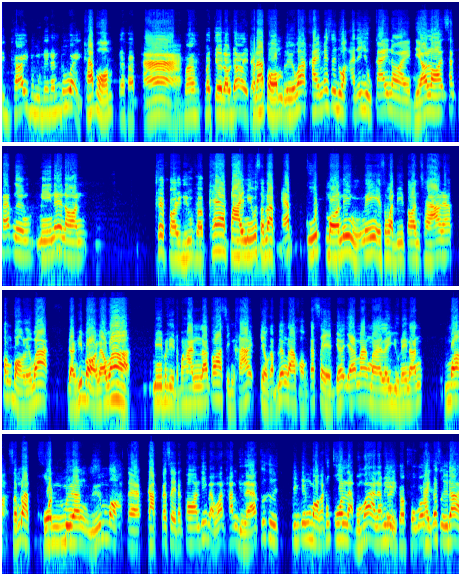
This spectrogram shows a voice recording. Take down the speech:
สินค้าให้ดูในนั้นด้วยครับผม นะครับ อ่า มามาเจอเราได้คนะรับผมหรือว่าใครไม่สะดวกอาจจะอยู่ไกลหน่อย เดี๋ยวรอสักแป๊บหนึ่งมีแน่นอน แค่ปลายนิ้วครับ แค่ปลายนิ้วสำหรับแอป Good Morning นี่สวัสดีตอนเช้านะครับต้องบอกเลยว่าอย่างที่บอกนะว่า มีผลิตภัณฑ์แล้วก็สินค้าเกี่ยวกับเรื่องราวของเกษตรเยอะแยะมากมายเลยอยู่ในนั้น เหมาะสำหรับคนเมืองหรือเหมาะแต่กับเกษตรกรที่แบบว่าทำอยู่แล้ว ก็คือจริงๆเหมาะกับทุกคนแหละผมว่านะพี่ใช่ครับ เพราะว่าใครก็ซื้อได้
